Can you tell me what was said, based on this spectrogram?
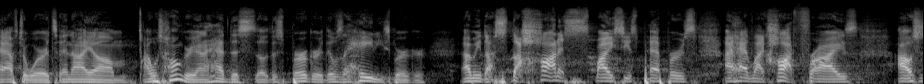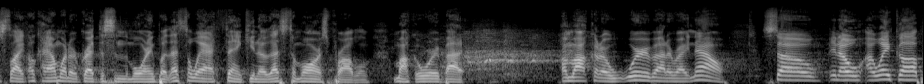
afterwards and I um I was hungry and I had this uh, this burger there was a Hades burger I mean the, the hottest spiciest peppers I had like hot fries I was just like, okay, I'm gonna regret this in the morning, but that's the way I think. You know, that's tomorrow's problem. I'm not gonna worry about it. I'm not gonna worry about it right now. So, you know, I wake up,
